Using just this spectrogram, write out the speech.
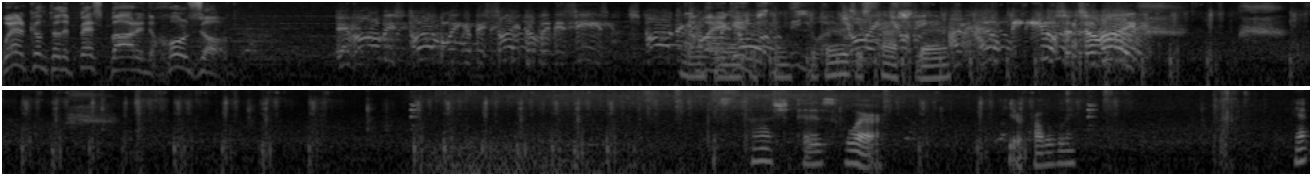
Welcome to the best bar in the whole zone. The world is trembling at the sight of the disease spreading Come by again. interesting. So there is a stash there. and help the innocent survive! The stash is where? Here, probably. Yep.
